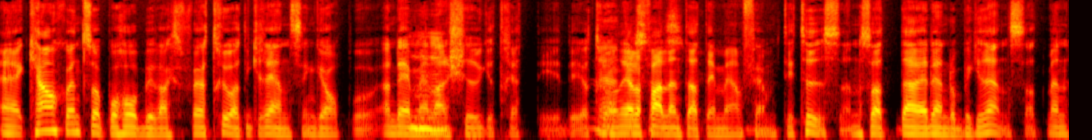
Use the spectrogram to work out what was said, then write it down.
Mm. Eh, kanske inte så på hobbyverksamhet, för jag tror att gränsen går på, ja, det är Mm. mellan 20 och 30. Det- Jag tror Ja, i alla fall inte att det är mer än 50 000, så att där är det ändå begränsat. Men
